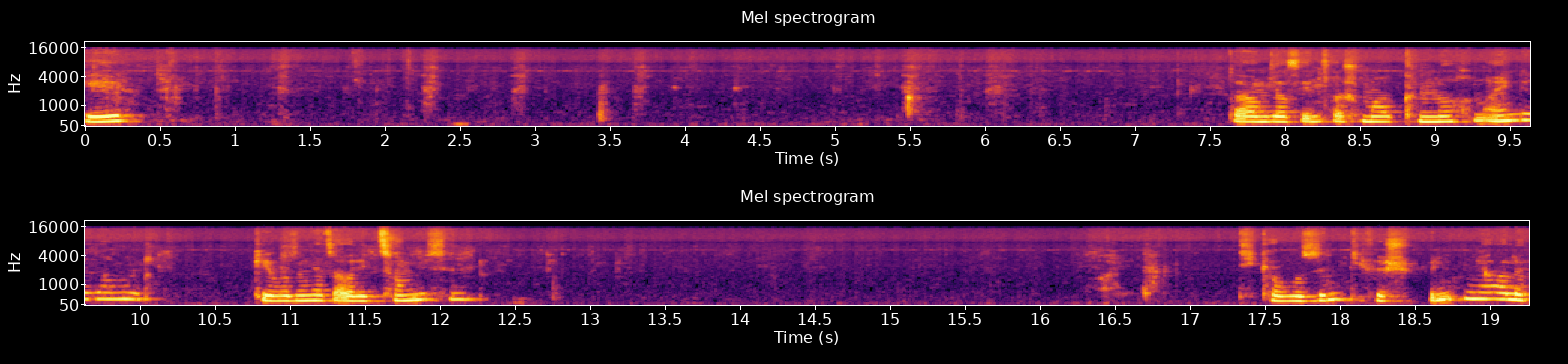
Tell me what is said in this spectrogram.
Okay. Da haben sie auf jeden Fall schon mal Knochen eingesammelt. Okay, wo sind jetzt aber die Zombies hin? Digga, wo sind die? Verschwinden ja alle.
